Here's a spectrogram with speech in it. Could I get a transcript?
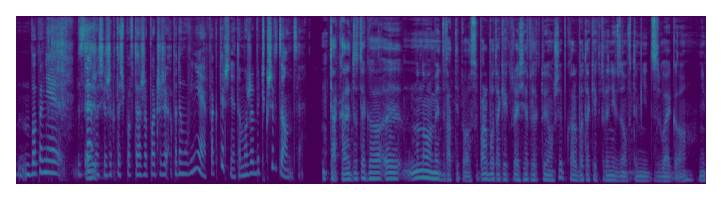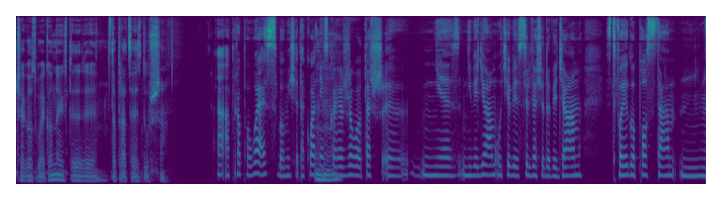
Bo pewnie zdarza się, że ktoś powtarza, płacze, a potem mówi: Nie, faktycznie to może być krzywdzące. Tak, ale do tego y, no, no mamy dwa typy osób. Albo takie, które się reflektują szybko, albo takie, które nie widzą w tym nic złego, niczego złego. No i wtedy ta praca jest dłuższa. A a propos łez, bo mi się tak ładnie Mhm. skojarzyło, też y, nie, nie wiedziałam u ciebie, Sylwia, się dowiedziałam z twojego posta, mm,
